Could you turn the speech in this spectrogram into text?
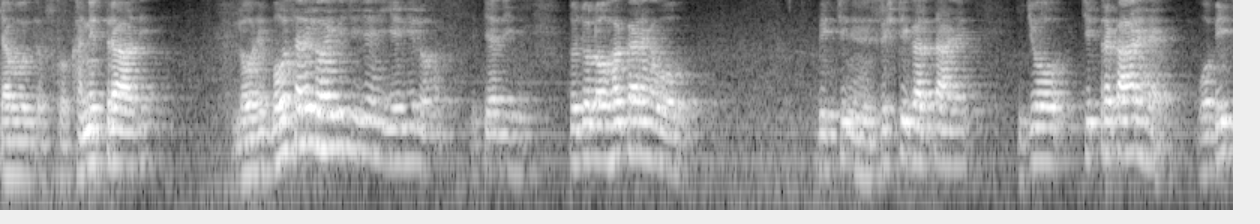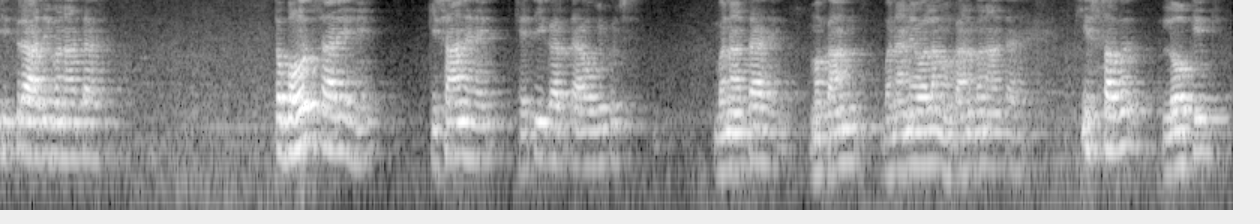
क्या बोलते हैं उसको? खनित्र आदि। लोहे, बहुत सारे लोहे की चीज़ें हैं, ये भी लोहा, इत्यादि है। तो जो लोहाकार है, वो सृष्टि करता है। जो चित्रकार है, वो भी चित्र आदि बनाता है। तो बहुत सारे हैं, किसान है, खेती करता है, वो भी कुछ बनाता है, मकान, बनाने वाला मकान बनाता है। ये सब लौकिक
